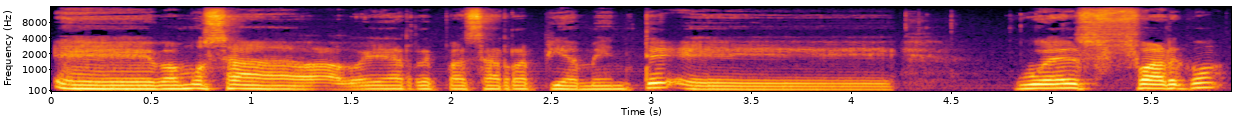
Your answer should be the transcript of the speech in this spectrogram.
Eh, vamos a, voy a repasar rápidamente. Eh, Wells Fargo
